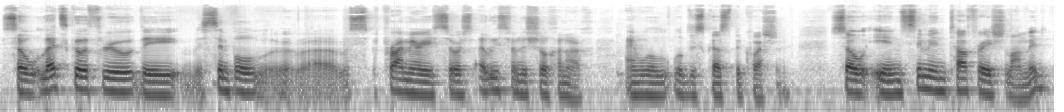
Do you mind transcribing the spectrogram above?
So let's go through the simple uh, primary source, at least from the Shulchan Aruch, and we'll, we'll discuss the question. So in Simin Tafresh Lamed,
